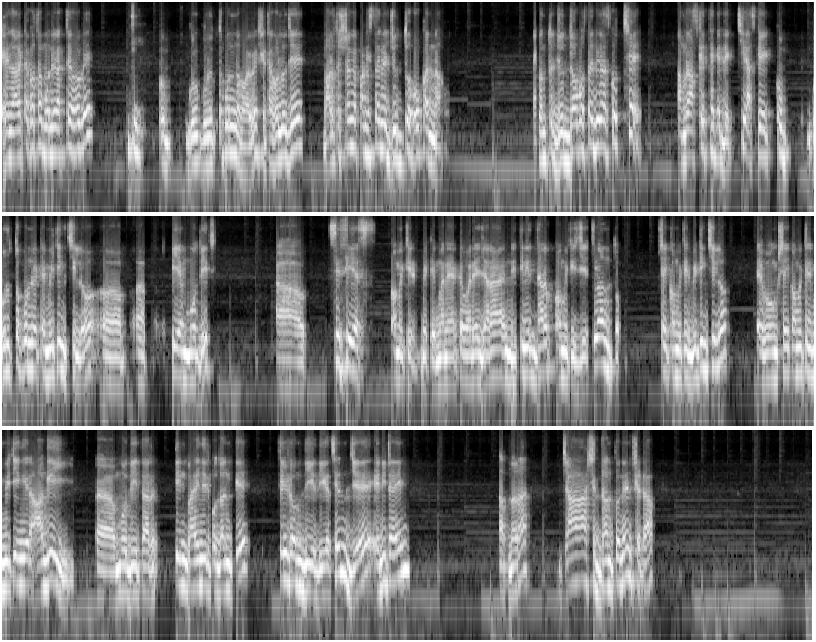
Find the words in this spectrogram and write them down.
এখানে আরেকটা কথা মনে রাখতে হবে। খুব গুরুত্বপূর্ণ ভাবে সেটা হলো যে ভারতের সঙ্গে পাকিস্তানের যুদ্ধ হোক আর না হোক এখন তো যুদ্ধ অবস্থা বিরাজ করছে। আমরা আজকে থেকে দেখছি আজকে খুব গুরুত্বপূর্ণ একটা মিটিং ছিল পিএম মোদির সিসিএস কমিটির মিটিং মানে একেবারে যারা নীতি নির্ধারক কমিটি যে চূড়ান্ত সেই কমিটির মিটিং ছিল এবং সেই কমিটির মিটিং এর আগেই আহ, মোদি তার তিন বাহিনীর প্রধানকে ফ্রিডম দিয়ে দিয়েছেন যে এনি টাইম আপনারা যা সিদ্ধান্ত নেন সেটা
